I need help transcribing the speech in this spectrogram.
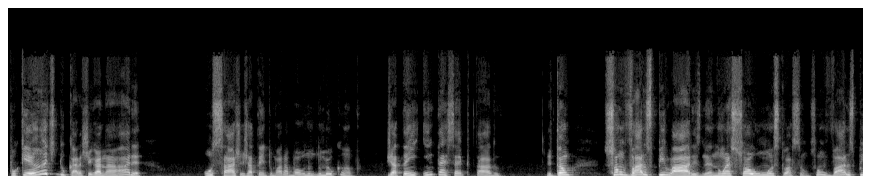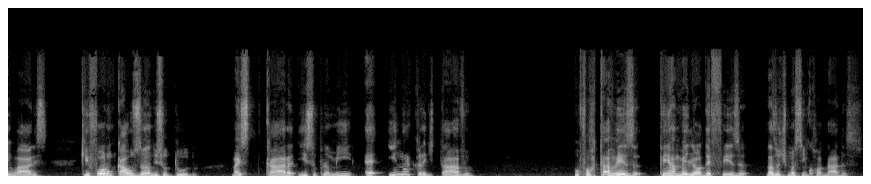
Porque antes do cara chegar na área, o Sacha já tem tomado a bola no, no meu campo. Já tem interceptado. Então, são vários pilares, né? Não é só uma situação. São vários pilares que foram causando isso tudo. Mas, cara, isso para mim é inacreditável. O Fortaleza tem a melhor defesa das últimas cinco rodadas.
